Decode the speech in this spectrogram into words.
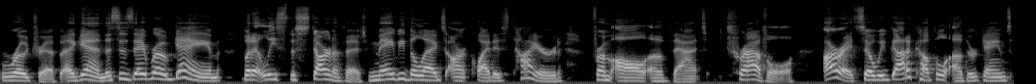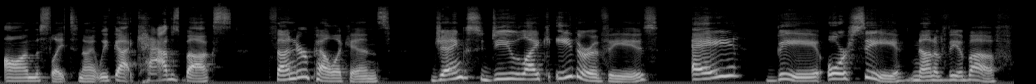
road trip. Again, this is a road game, but at least the start of it. Maybe the legs aren't quite as tired from all of that travel. All right, so we've got a couple other games on the slate tonight. We've got Cavs Bucks, Thunder Pelicans. Jenks, do you like either of these? A, B, or C, none of the above?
